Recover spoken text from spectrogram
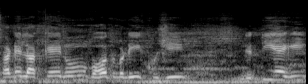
ਸਾਡੇ ਇਲਾਕੇ ਨੂੰ ਬਹੁਤ ਵੱਡੀ ਖੁਸ਼ੀ ਦਿੱਤੀ ਹੈਗੀ।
